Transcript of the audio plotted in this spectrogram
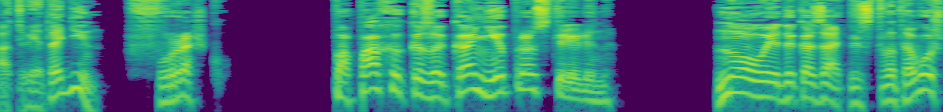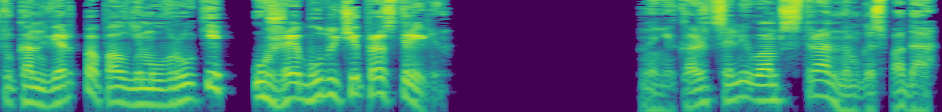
Ответ один — в фуражку. Папаха казака не прострелена. Новое доказательство того, что конверт попал ему в руки, уже будучи прострелен. Но не кажется ли вам странным, господа,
